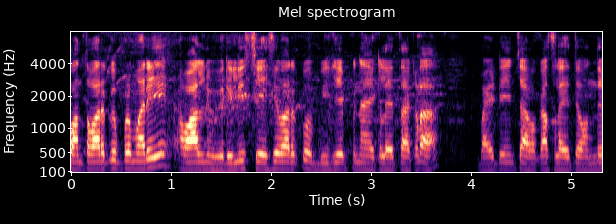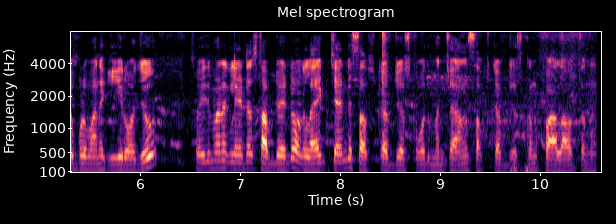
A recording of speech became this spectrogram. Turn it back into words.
కొంతవరకు ఇప్పుడు మరి వాళ్ళని రిలీజ్ చేసే వరకు బీజేపీ నాయకులు అయితే అక్కడ బయటించే అవకాశాలు అయితే ఉంది ఇప్పుడు మనకి ఈ రోజు. సో ఇది మనకి లేటెస్ట్ అప్డేట్ ఒక లైక్ చేయండి సబ్స్క్రైబ్ చేసుకోవద్దు. మన ఛానల్ సబ్స్క్రైబ్ చేసుకొని ఫాలో అవుతున్నాను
